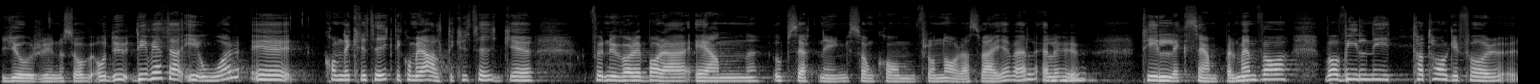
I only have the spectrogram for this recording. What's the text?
juryn. Och, så. och du, det vet jag, i år eh, kom det kritik, det kommer alltid kritik. Eh, för nu var det bara en uppsättning som kom från norra Sverige, väl? Eller hur? Mm. Till exempel. Men vad, vad vill ni ta tag i för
